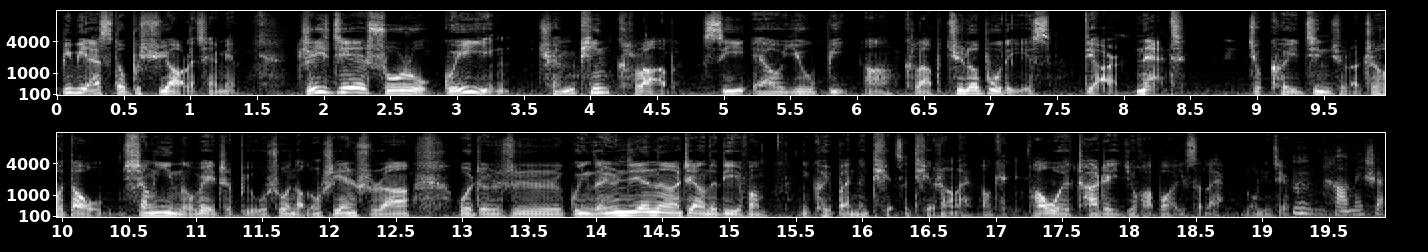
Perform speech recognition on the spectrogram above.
BBS 都不需要了，前面直接输入鬼影全拼 Club C L U B 啊，Club 俱乐部的意思点 net。就可以进去了。之后到相应的位置，比如说脑洞实验室啊，或者是鬼影在人间呢这样的地方，你可以把你的帖子贴上来。OK，好，我插这一句话，不好意思，来，龙玲姐。嗯，好，没事。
